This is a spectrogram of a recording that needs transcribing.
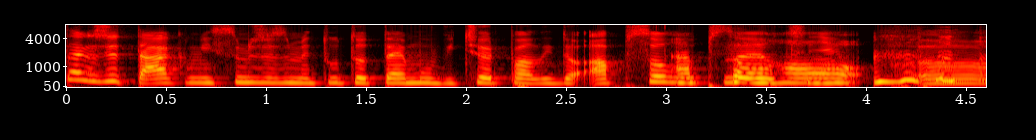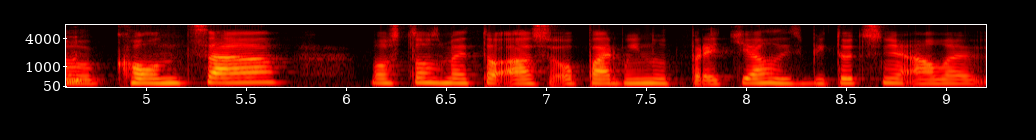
Takže tak, myslím, že sme túto tému vyčerpali do absolútneho uh, konca. Možno sme to až o pár minút pretiahli zbytočne, ale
